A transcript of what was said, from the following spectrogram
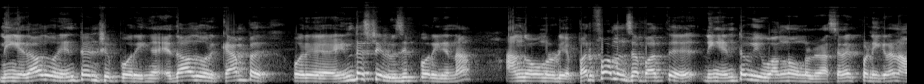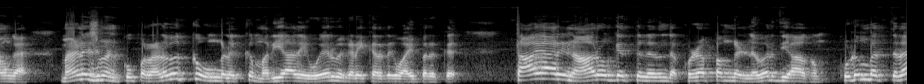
நீங்கள் ஏதாவது ஒரு இன்டர்ன்ஷிப் போகிறீங்க ஏதாவது ஒரு கேம்பஸ் ஒரு இண்டஸ்ட்ரியல் விசிட் போகிறீங்கன்னா அங்கே உங்களுடைய பர்ஃபார்மன்ஸை பார்த்து நீங்கள் இன்டர்வியூ வாங்க உங்களை நான் செலக்ட் பண்ணிக்கிறேன்னு அவங்க மேனேஜ்மெண்ட் கூப்பிட்ற அளவுக்கு உங்களுக்கு மரியாதை உயர்வு கிடைக்கிறதுக்கு வாய்ப்பு இருக்குது தாயாரின் ஆரோக்கியத்தில் இருந்த குழப்பங்கள் நிவர்த்தியாகும். குடும்பத்தில்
